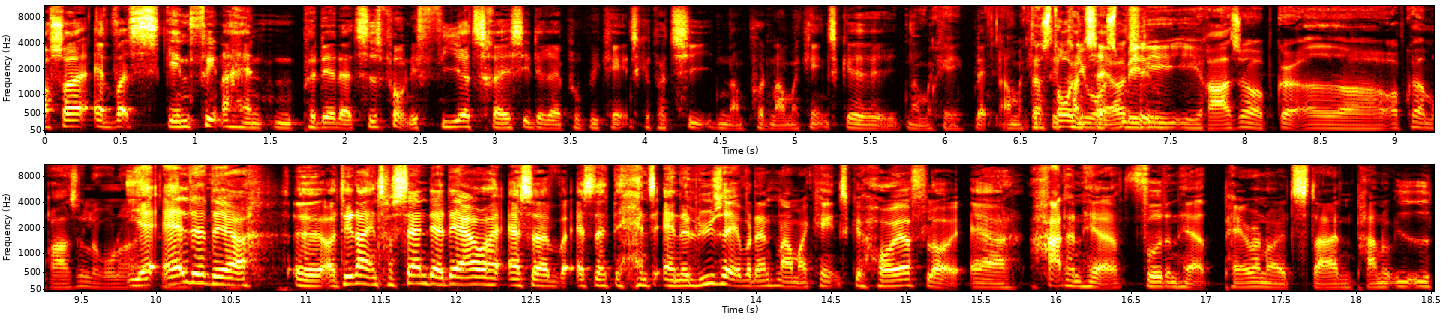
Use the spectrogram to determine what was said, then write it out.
og så er, genfinder han den på det der tidspunkt i 64 i det republikanske parti, den, på den amerikanske, den amerikanske, blandt amerikanske Der står de jo også midt i, i raceopgøret og opgøret om racelover. Ja, alt det der. Øh, og det, der er interessant, er, det er jo altså, altså, hans analyse af, hvordan den amerikanske højrefløj er, har den her, fået den her paranoid start, den paranoide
